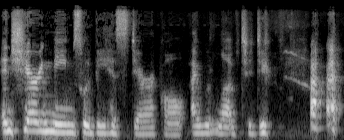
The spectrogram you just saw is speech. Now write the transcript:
And sharing memes would be hysterical. I would love to do that.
